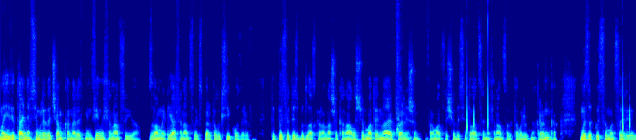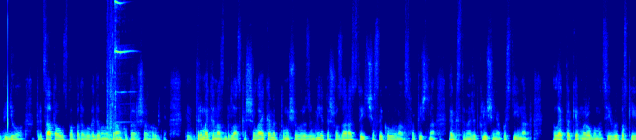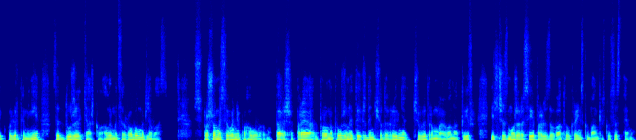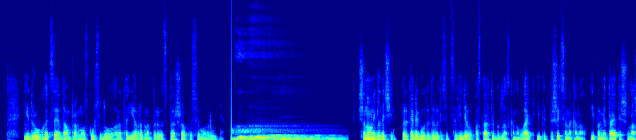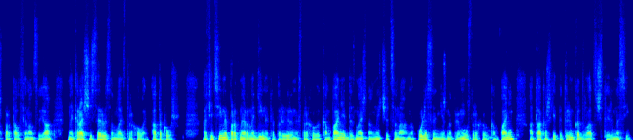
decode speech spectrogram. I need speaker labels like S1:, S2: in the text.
S1: Мої вітання всім глядачам каналів Мінфін і Фінансу.ua. З вами я, фінансовий експерт Олексій Козирєв. Підписуйтесь, будь ласка, на наш канал, щоб мати найактуальнішу інформацію щодо ситуації на фінансових та валютних ринках. Ми записуємо це відео 30 листопада, вийде воно зранку 1 грудня. Підтримайте нас, будь ласка, ще лайками, тому що ви розумієте, що зараз ці часи, коли у нас фактично екстрене відключення постійно електрики, ми робимо ці випуски, і повірте мені, це дуже тяжко, але ми це робимо для вас. Про що ми сьогодні поговоримо? Перше, про, напружений тиждень щодо гривні, чи витримає вона тиск, і чи зможе Росія паралізувати українську банківську систему. І друге, це я дам прогноз курсу долара та євро на період з 1 по 7 грудня. Шановні глядачі, перед тим як будете дивитися це відео, поставте, будь ласка, нам лайк і підпишіться на канал. І пам'ятайте, що наш портал Фінансу.ua – найкращий сервіс онлайн-страхувань, а також офіційний партнер надійних та перевірених страхових компаній, де значно нижча ціна на поліси, ніж напряму страхових компаній, а також є підтримка 24 на 7.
